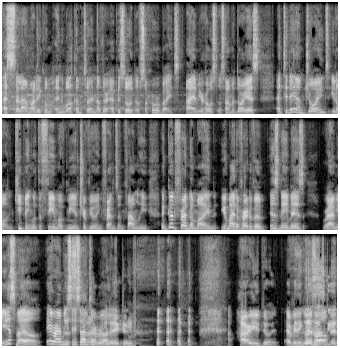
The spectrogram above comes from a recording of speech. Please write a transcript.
Assalamu alaikum and welcome to another episode of Suhoor Bites. I am your host Osama Dorias, and today I'm joined, you know, in keeping with the theme of me interviewing friends and family, a good friend of mine. You might have heard of him. His name is Rami Ismail. Hey Rami, say salam to everyone. Alaikum. How are you doing? Everything going This well? is good.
